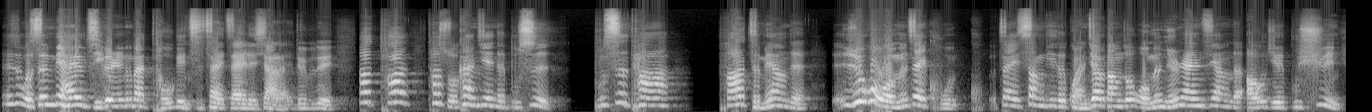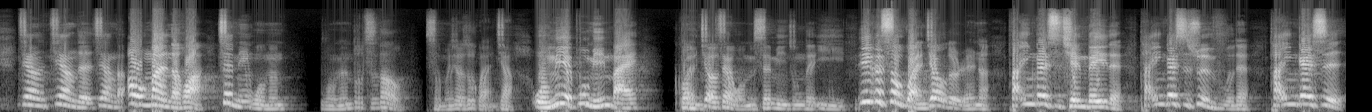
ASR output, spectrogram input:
但是我身边还有几个人把头给摘摘了下来，对不对？那他他所看见的不是不是他他怎么样的？如果我们在苦苦在上帝的管教当中，我们仍然这样的傲绝不驯，这样这样的这样的傲慢的话，证明我们我们不知道什么叫做管教，我们也不明白管教在我们生命中的意义。一个受管教的人呢，他应该是谦卑的，他应该是顺服的，他应该是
